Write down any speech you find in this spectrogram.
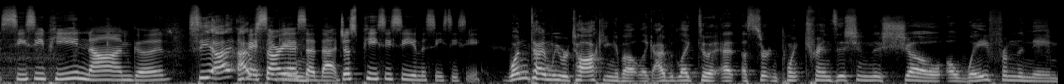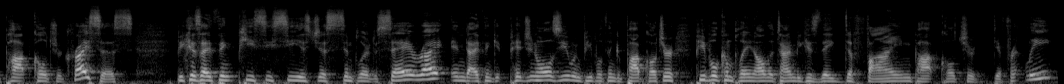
CCP? Nah, I'm good. See, I I Okay, was sorry I said that. Just PCC and the CCC. One time we were talking about like I would like to at a certain point transition this show away from the name Pop Culture Crisis because I think PCC is just simpler to say, right? And I think it pigeonholes you when people think of pop culture. People complain all the time because they define pop culture differently,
